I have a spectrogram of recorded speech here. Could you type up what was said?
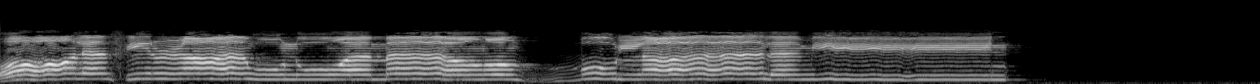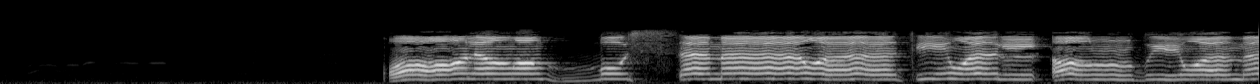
قال فرعون وما رب العالمين. قال رب السماوات والأرض وما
